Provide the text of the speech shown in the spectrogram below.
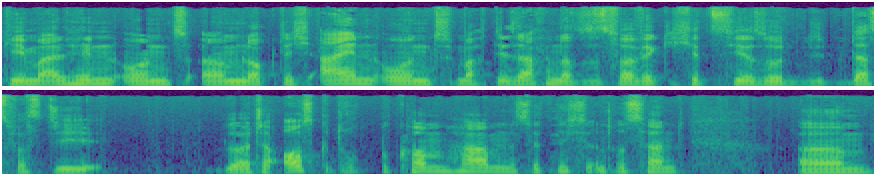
geh mal hin und ähm, log dich ein und mach die Sachen. Also das war wirklich jetzt hier so das, was die Leute ausgedruckt bekommen haben. Das ist jetzt nicht so interessant. Ähm,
